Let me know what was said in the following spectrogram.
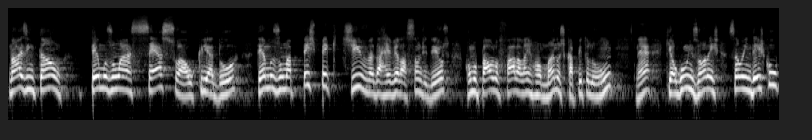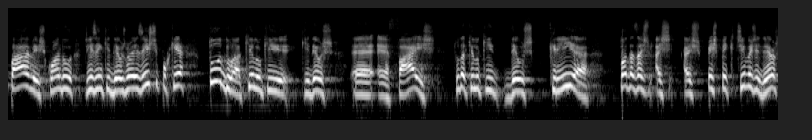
nós então temos um acesso ao Criador, temos uma perspectiva da revelação de Deus, como Paulo fala lá em Romanos capítulo 1, né, que alguns homens são indesculpáveis quando dizem que Deus não existe, porque tudo aquilo que, que Deus é, é, faz, tudo aquilo que Deus cria, todas as, as, as perspectivas de Deus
